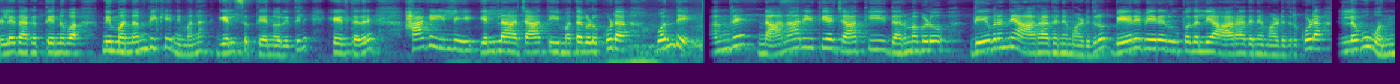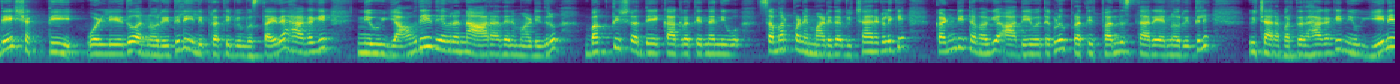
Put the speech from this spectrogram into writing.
ಒಳ್ಳೆಯದಾಗುತ್ತೆ ಎನ್ನುವ ನಿಮ್ಮ ನಂಬಿಕೆ ನಿಮ್ಮನ್ನು ಗೆಲ್ಲಿಸುತ್ತೆ ಅನ್ನೋ ರೀತಿಲಿ ಹೇಳ್ತಾ ಇದ್ದಾರೆ. ಹಾಗೆ ಇಲ್ಲಿ ಎಲ್ಲ ಜಾತಿ ಮತಗಳು ಕೂಡ ಒಂದೇ. ಅಂದರೆ ನಾನಾ ರೀತಿಯ ಜಾತಿ, ಧರ್ಮಗಳು ದೇವರನ್ನೇ ಆರಾಧನೆ ಮಾಡಿದ್ರು. ಬೇರೆ ಬೇರೆ ರೂಪದಲ್ಲಿ ಆರಾಧನೆ ಮಾಡಿದ್ರು ಕೂಡ ಎಲ್ಲವೂ ಒಂದೇ ಶಕ್ತಿ. ಒಳ್ಳೆಯದು ಅನ್ನೋ ರೀತಿಲಿ ಇಲ್ಲಿ ಪ್ರತಿಬಿಂಬಿಸ್ತಾ ಇದೆ. ಹಾಗಾಗಿ ನೀವು ಯಾವುದೇ ದೇವರನ್ನು ಆರಾಧನೆ ಮಾಡಿದರೂ, ಭಕ್ತಿ ಶ್ರದ್ಧೆ, ಏಕಾಗ್ರತೆಯಿಂದ ನೀವು ಸಮರ್ಪಣೆ ಮಾಡಿದ ವಿಚಾರಗಳಿಗೆ ಖಂಡಿತವಾಗಿ ಆ ದೇವತೆಗಳು ಪ್ರತಿಸ್ಪಂದಿಸ್ತಾರೆ ಅನ್ನೋ ರೀತಿಲಿ ವಿಚಾರ ಬರ್ತದೆ. ಹಾಗಾಗಿ ನೀವು ಏನೇ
